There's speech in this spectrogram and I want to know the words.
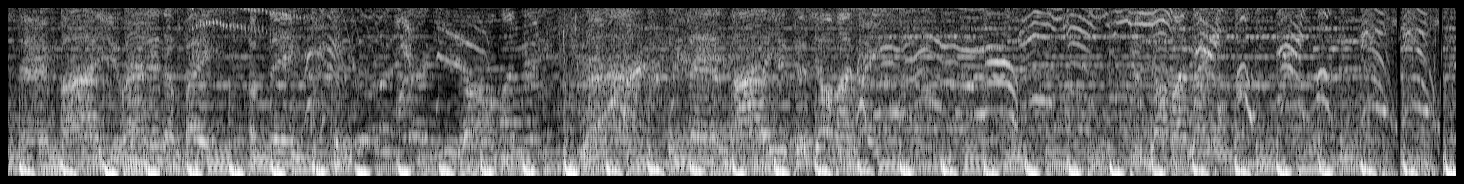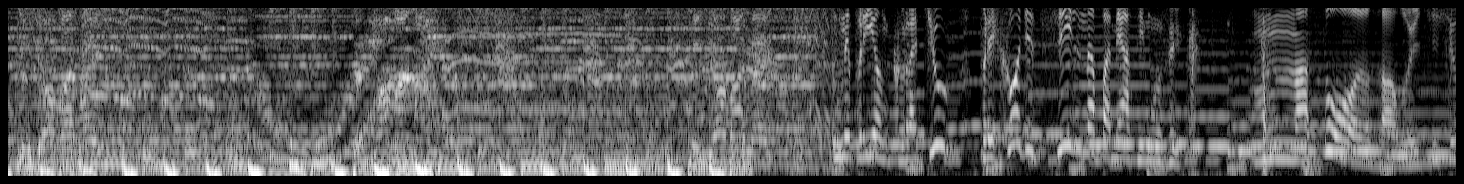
Stand by you. На прием к врачу приходит сильно помятый мужик На что жалуетесь?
